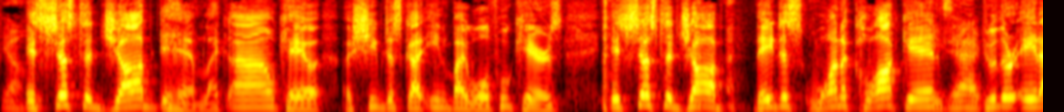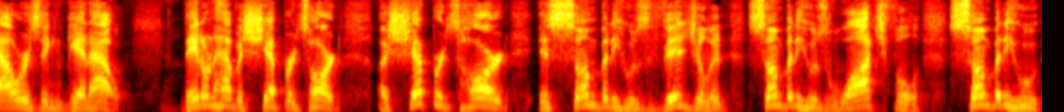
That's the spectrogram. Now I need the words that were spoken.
Yeah. It's just a job to him. Like, ah, okay, a, a sheep just got eaten by a wolf. Who cares? It's just a job. they just want to clock in, Exactly. do their eight hours, and get out. They don't have a shepherd's heart. A shepherd's heart is somebody who's vigilant, somebody who's watchful, somebody who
